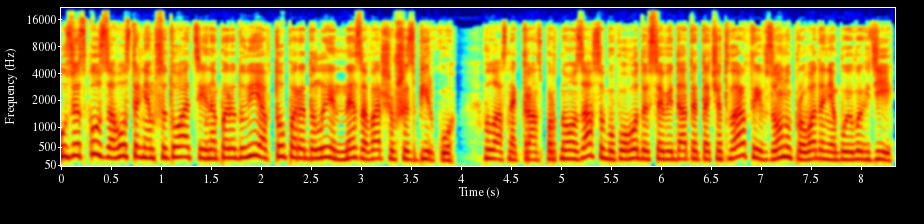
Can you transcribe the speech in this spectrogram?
У зв'язку з загостренням ситуації на передовій авто передали, не завершивши збірку. Власник транспортного засобу погодився віддати Т-4 в зону проведення бойових дій,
